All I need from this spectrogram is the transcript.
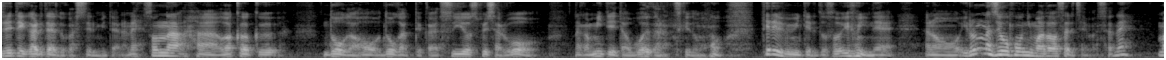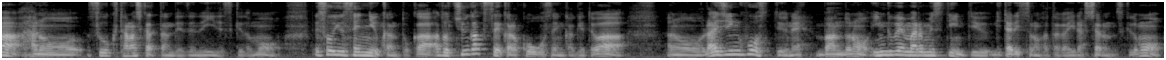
れて行かれたりとかしてるみたいなね。そんなワクワク動画を動画っていうか水曜スペシャルをなんか見ていた覚えがあるんですけども テレビ見てるとそういうふうにねあのいろんな情報に惑わされちゃいますよね。まああのすごく楽しかったんで全然いいですけどもでそういう先入観とかあと中学生から高校生にかけてはあのライジングフォースっていうねバンドのイングヴェイ・マルムスティーンっていうギタリストの方がいらっしゃるんですけども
